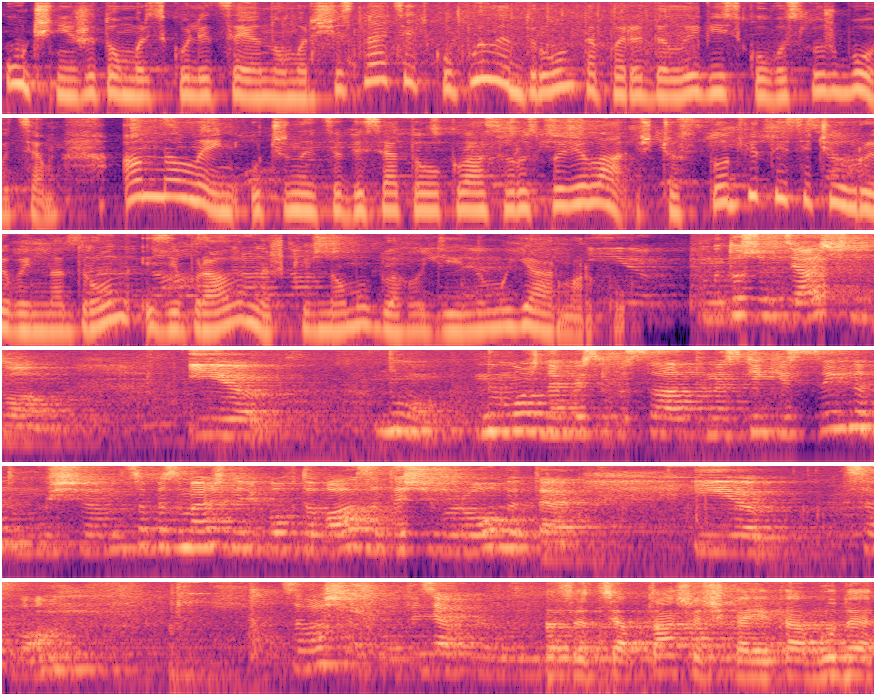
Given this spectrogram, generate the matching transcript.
Учні Житомирського ліцею номер 16 купили дрон та передали військовослужбовцям. Анна Лень, учениця 10 класу, розповіла, що 102 тисячі гривень на дрон зібрали на шкільному благодійному ярмарку. Ми дуже вдячні вам. І ну, не можна якось описати наскільки сильно, тому що ну, це безмежна любов до вас за те, що ви робите. І це вам. За вашу роботу. Дякую вам. Це ця пташечка, яка буде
